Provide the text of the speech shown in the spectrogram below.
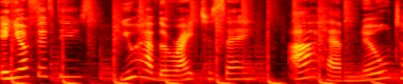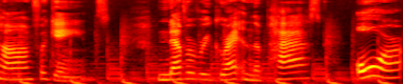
In your 50s, you have the right to say, I have no time for games, never regretting the past or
